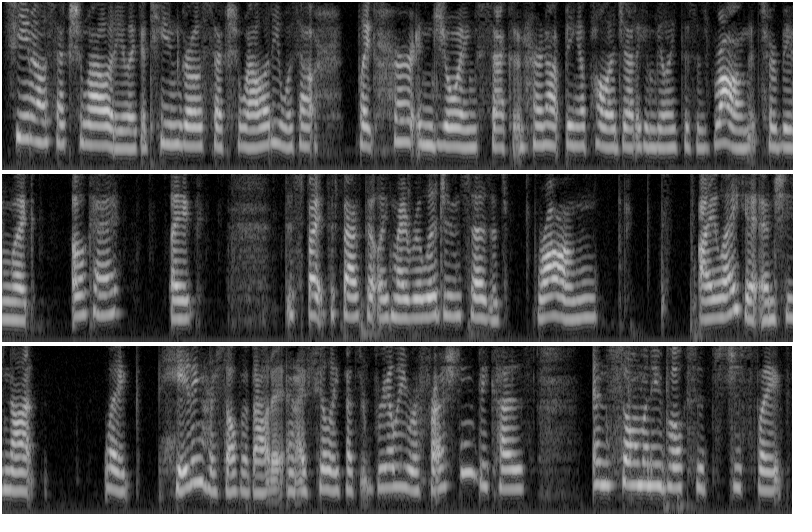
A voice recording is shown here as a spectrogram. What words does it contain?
female sexuality, like a teen girl's sexuality, without like her enjoying sex and her not being apologetic and being like this is wrong. It's her being like, okay, like despite the fact that like my religion says it's wrong, I like it and she's not like hating herself about it and I feel like that's really refreshing because in so many books it's just like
